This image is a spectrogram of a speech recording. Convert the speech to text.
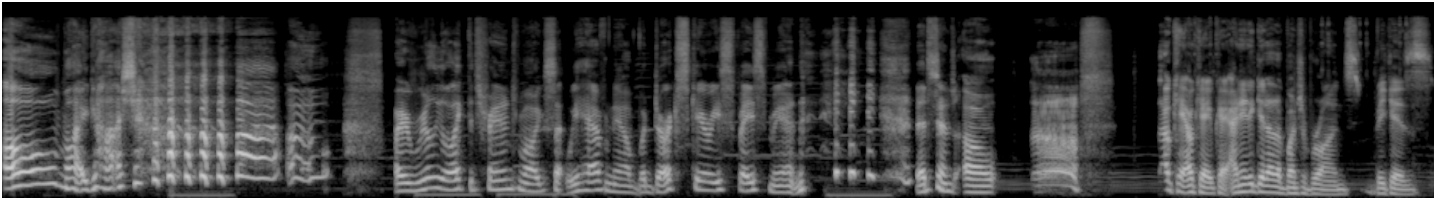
Oh my gosh. oh, I really like the transmog set we have now, but dark, scary spaceman. that sounds, oh. Ugh. Okay, okay, okay. I need to get out a bunch of bronze because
